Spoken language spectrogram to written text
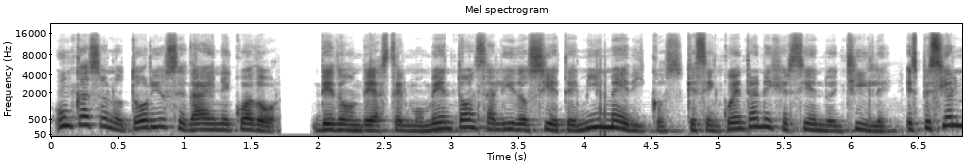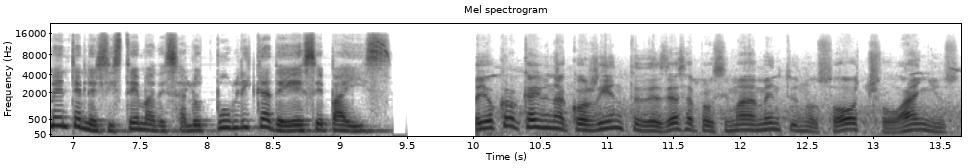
Un caso notorio se da en Ecuador, de donde hasta el momento han salido 7.000 médicos que se encuentran ejerciendo en Chile, especialmente en el sistema de salud pública de ese país. Yo creo que hay una corriente desde hace aproximadamente unos 8 años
